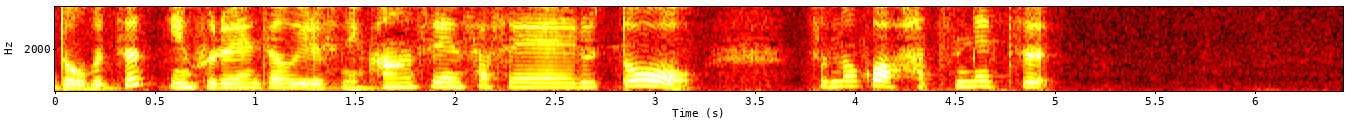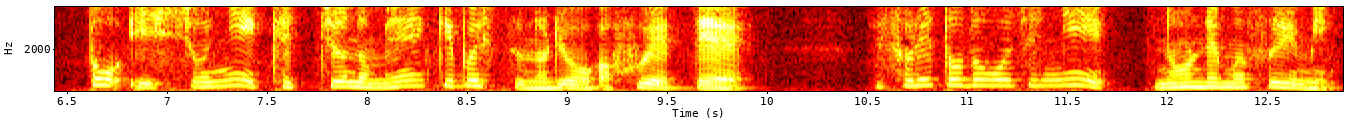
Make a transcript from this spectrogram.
動物？インフルエンザウイルスに感染させるとその後発熱と一緒に血中の免疫物質の量が増えてそれと同時にノンレム睡眠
